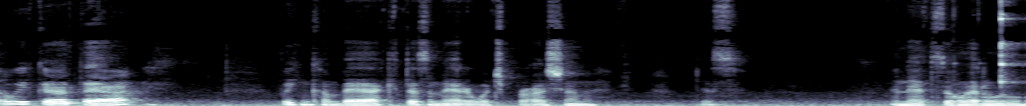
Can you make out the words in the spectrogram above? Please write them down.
So we've got that. We can come back. Doesn't matter which brush. I'm just, and that still had a little,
